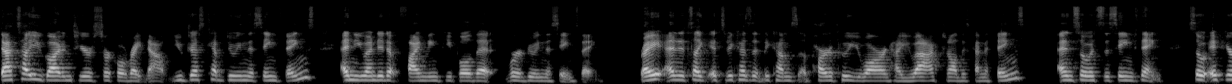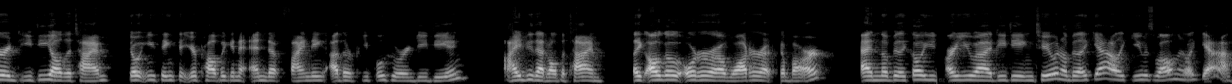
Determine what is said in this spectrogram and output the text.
That's how you got into your circle right now. You just kept doing the same things and you ended up finding people that were doing the same thing right? And it's like it's because it becomes a part of who you are and how you act and all these kind of things. And so it's the same thing. So if you're a DD all the time, don't you think that you're probably going to end up finding other people who are DDing? I do that all the time. Like I'll go order a water at a bar and they'll be like, "Oh, you are you uh, DDing too?" And I'll be like, "Yeah, like you as well." And they're like, "Yeah."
